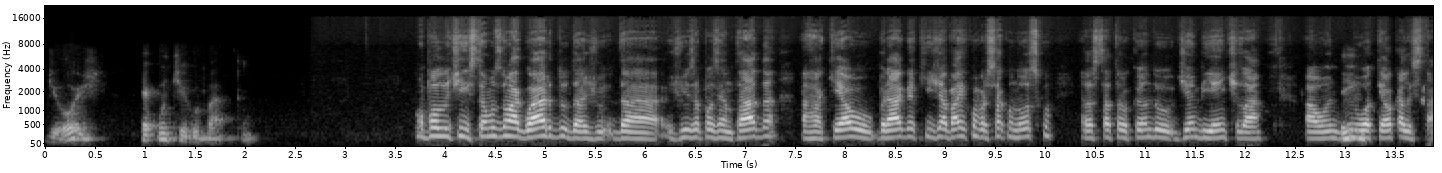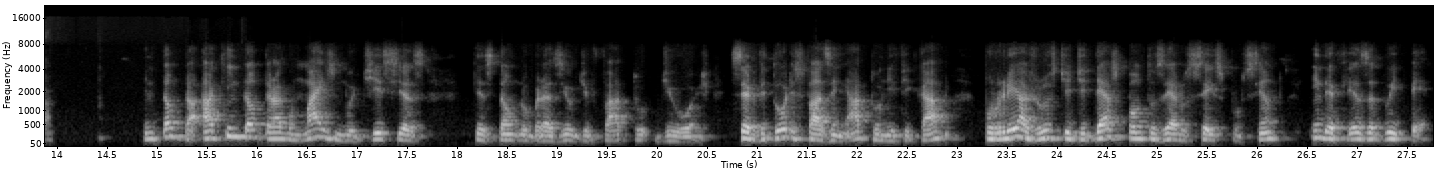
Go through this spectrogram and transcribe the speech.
de hoje. É contigo, Barton. Bom, Paulo Tim, estamos no aguardo da, ju da juíza aposentada, a Raquel Braga, que já vai conversar conosco. Ela está trocando de ambiente lá aonde, no hotel que ela está. Então tá, aqui então trago mais notícias que estão no Brasil de fato de hoje. Servidores fazem ato unificado por reajuste de 10,06% em defesa do IP.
